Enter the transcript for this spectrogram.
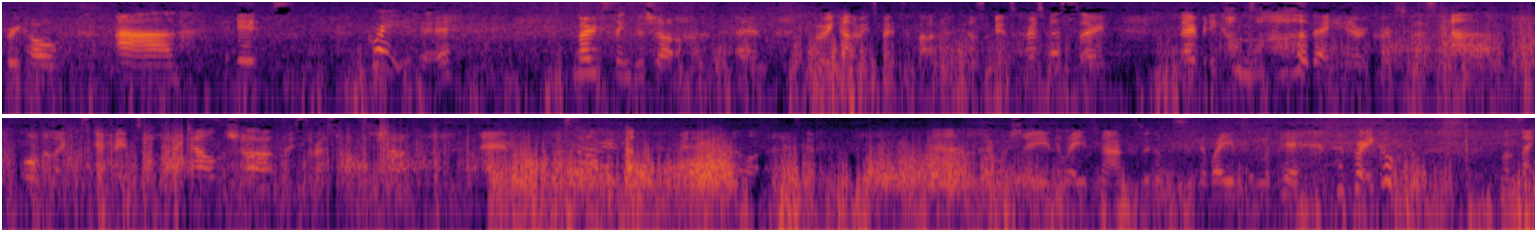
Pretty cold. And it's great here. Most things are shut, um, but we kind of expected that because it's Christmas, so nobody comes on holiday here at Christmas, and all the locals go home, so all the hotels are shut, most of the restaurants are shut. Um, we're still having fun. We're doing a lot, and it's good. I will show you the waves now because we're going to see the waves on the pier. They're pretty cool. One sec.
